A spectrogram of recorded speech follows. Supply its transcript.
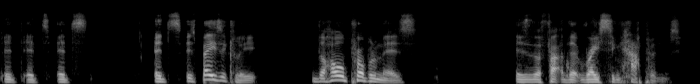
it it's it's it's it's basically the whole problem is is the fact that racing happens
